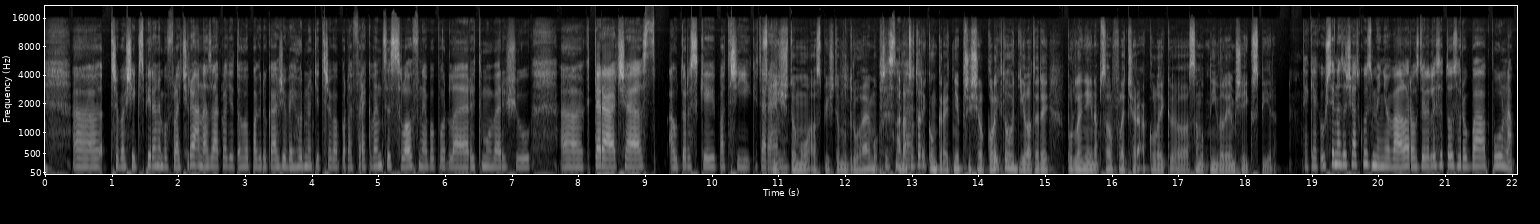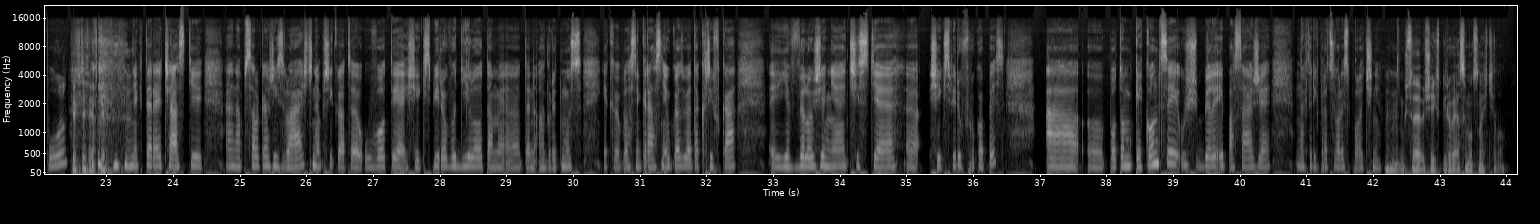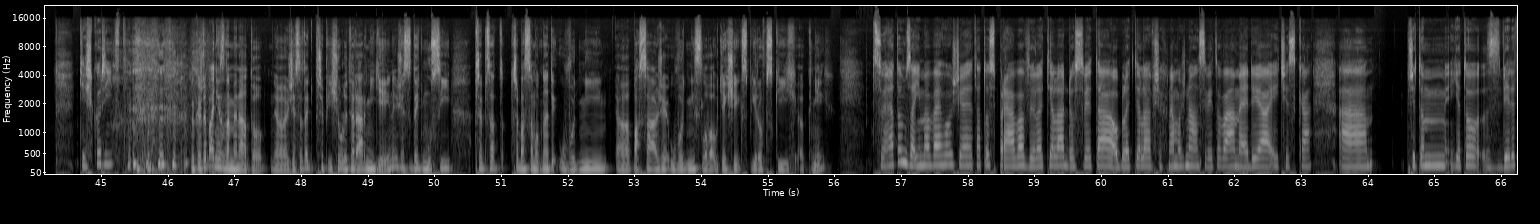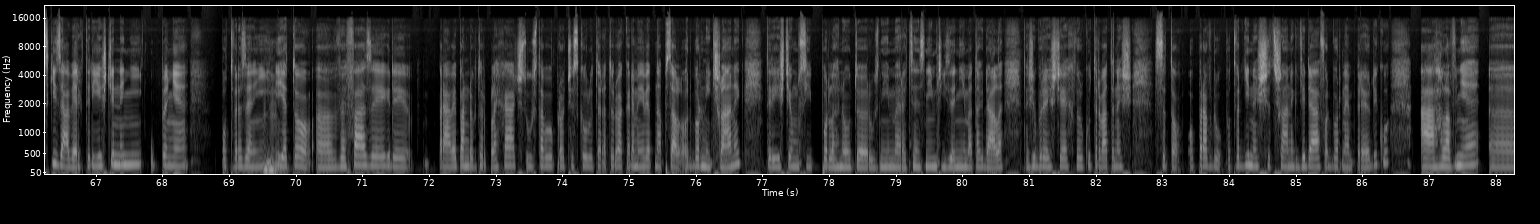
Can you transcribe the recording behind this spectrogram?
třeba Shakespearea nebo Fletchera a na základě toho pak dokáže vyhodnotit třeba podle frekvence slov nebo podle rytmu veršů, eh, která část autorsky patří kterému. Spíš tomu a spíš tomu druhému. Přesně a na tak. co tady konkrétně přišel? Kolik toho díla tedy podle něj napsal Fletcher a kolik uh, samotný William Shakespeare? Tak jak už se na začátku zmiňoval, rozdělili se to zhruba půl na půl. 50-50. Některé části eh, napsal každý zvlášť, například úvod je Shakespeareovo dílo, tam je ten algoritmus, jak vlastně krásně ukazuje ta křivka, je vyloženě čistě Shakespeareův rukopis a potom ke konci už byly i pasáže, na kterých pracovali společně. Mm-hmm, už se Shakespeareovi asi moc nechtělo. Těžko říct. no každopádně znamená to, že se teď přepíšou literární dějiny, že se teď musí přepsat třeba samotné ty úvodní uh, pasáže, úvodní slova u těch Shakespeareovských uh, knih? Co je na tom zajímavého, že tato zpráva vyletěla do světa a obletěla všechna možná světová média i česká a Přitom je to vědecký závěr, který ještě není úplně potvrzený. Mm-hmm. Je to uh, ve fázi, kdy právě pan doktor Plecháč z Ústavu pro českou literaturu Akademie věd napsal odborný článek, který ještě musí podlehnout různým recenzním řízením a tak dále, takže bude ještě chvilku trvat, než se to opravdu potvrdí, než se článek vydá v odborném periodiku a hlavně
